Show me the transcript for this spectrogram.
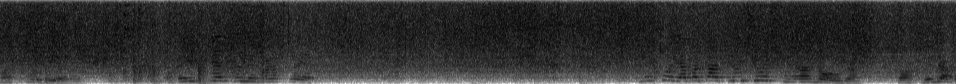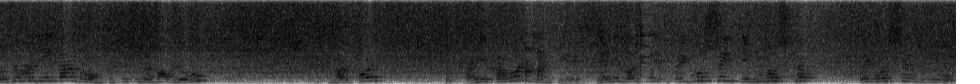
Вот что делать. Это естественный процесс. Ну что, я пока отключусь ненадолго. Так, ребята, уже вроде не так громко. Сейчас я добавлю лук, морковь. Они холодненькие, и они должны приглушить немножко, приглушить звук.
